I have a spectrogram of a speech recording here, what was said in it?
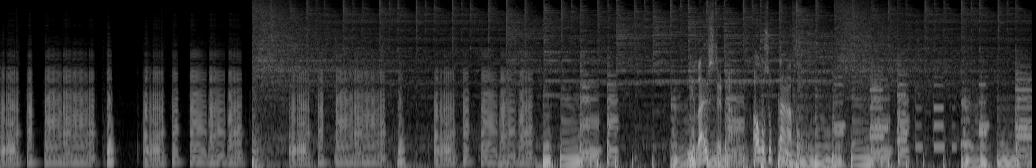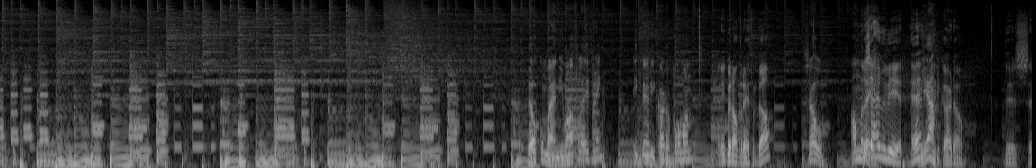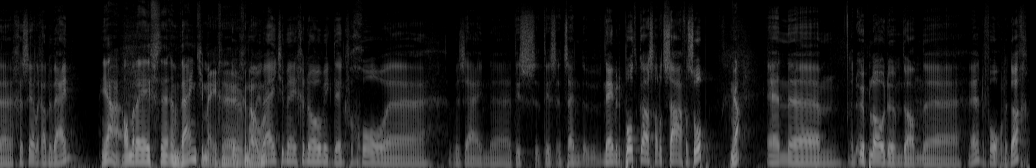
Je luistert naar Alles op tafel. Welkom bij een nieuwe aflevering. Ik ben Ricardo Klomman. En ik ben André van Bel. Zo, André. Daar zijn we weer, hè, Ja. Ricardo? Dus eh, gezellig aan de wijn. Ja, André heeft eh, een wijntje Weer een meegenomen. wijntje meegenomen. Ik denk van, goh, eh, we zijn, het is, het is, het zijn, we nemen de podcast altijd s'avonds op. Ja. En, ehm, en uploaden hem dan hè, de volgende dag.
